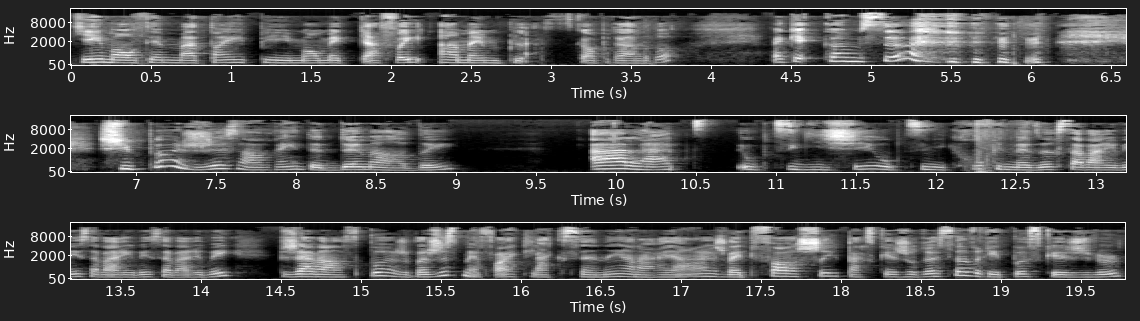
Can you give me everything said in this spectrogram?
qui est mon thème matin puis mon mec café en même place. Tu comprendras? Fait que comme ça, je suis pas juste en train de demander à la au petit guichet, au petit micro, puis de me dire ça va arriver, ça va arriver, ça va arriver, puis j'avance pas, je vais juste me faire klaxonner en arrière, je vais être fâchée parce que je recevrai pas ce que je veux,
